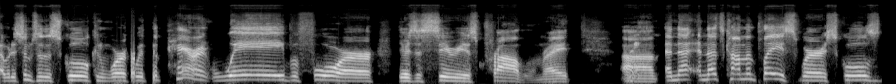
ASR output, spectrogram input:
I would assume so the school can work with the parent way before there's a serious problem, right? Right. Um, and that and that's commonplace where schools,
